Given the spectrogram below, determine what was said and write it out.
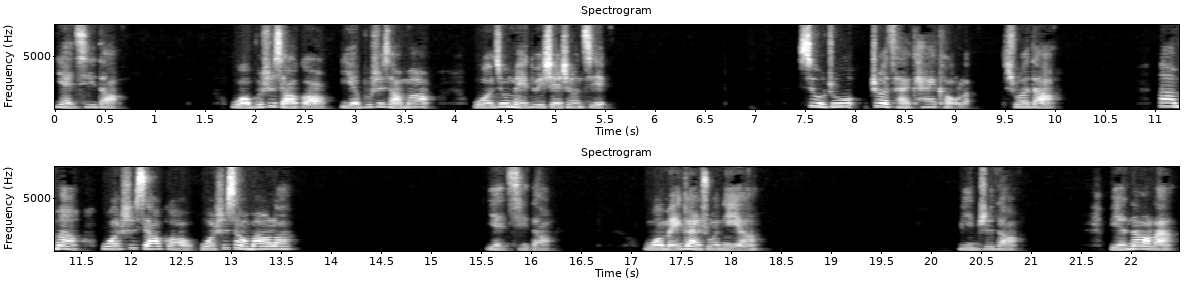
燕西道：“我不是小狗，也不是小猫。”我就没对谁生气。秀珠这才开口了，说道：“那么我是小狗，我是小猫了。”燕西道：“我没敢说你呀。”敏之道：“别闹了，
